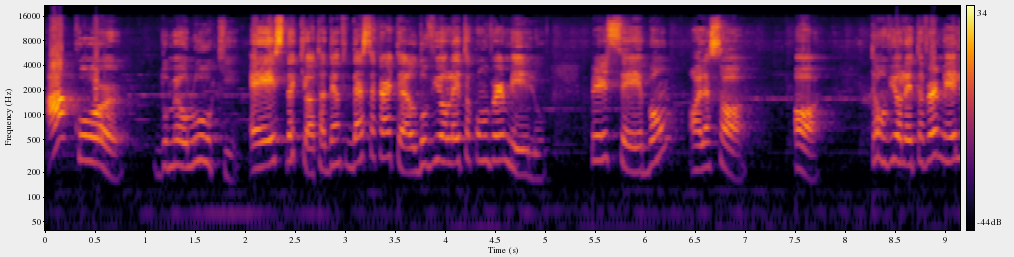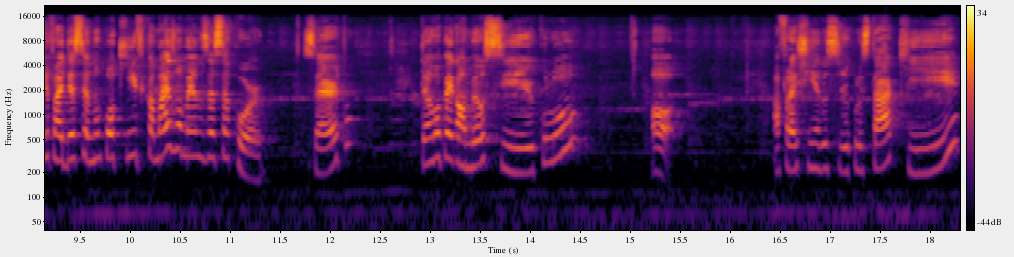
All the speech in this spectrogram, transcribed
A cor do meu look é esse daqui, ó. Tá dentro dessa cartela, do violeta com vermelho. Percebam, olha só, ó. Então, violeta vermelho vai descendo um pouquinho e fica mais ou menos essa cor, certo? Então, eu vou pegar o meu círculo, ó. A flechinha do círculo está aqui.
